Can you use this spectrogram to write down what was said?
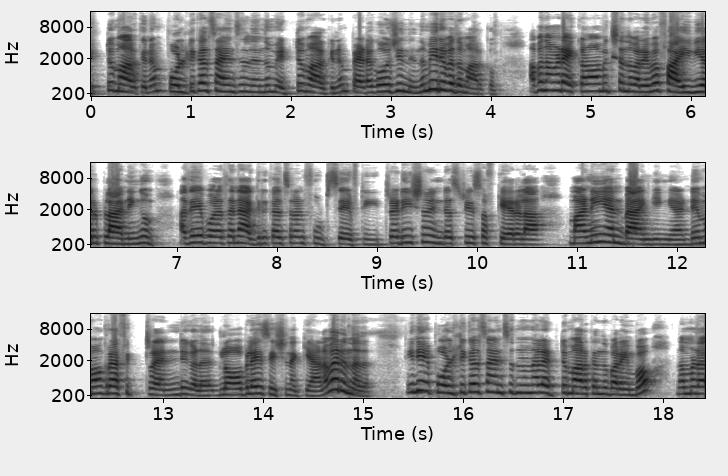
എട്ട് മാർക്കിനും പൊളിറ്റിക്കൽ സയൻസിൽ നിന്നും എട്ട് മാർക്കിനും പെഡഗോജിയിൽ നിന്നും ഇരുപത് മാർക്കും അപ്പോൾ നമ്മുടെ എക്കണോമിക്സ് എന്ന് പറയുമ്പോൾ ഫൈവ് ഇയർ പ്ലാനിങ്ങും അതേപോലെ തന്നെ agriculture and food safety traditional industries of Kerala money and banking demographic ട്രെൻഡുകൾ ഗ്ലോബലൈസേഷൻ ഒക്കെയാണ് വരുന്നത്. ഇനി പൊളിറ്റിക്കൽ സയൻസിൽ നിന്നുള്ള എട്ട് മാർക്ക് എന്ന് പറയുമ്പോൾ നമ്മുടെ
